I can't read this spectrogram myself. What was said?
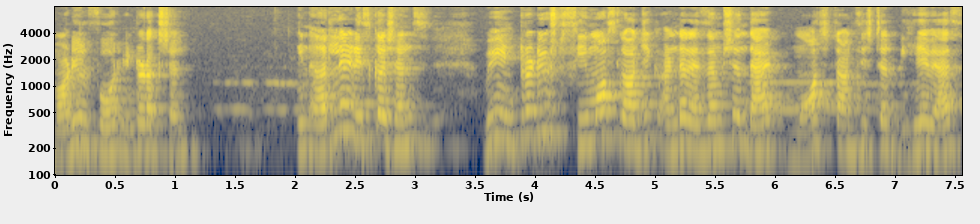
Module 4 introduction. In earlier discussions we introduced cmos logic under assumption that mos transistor behave as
